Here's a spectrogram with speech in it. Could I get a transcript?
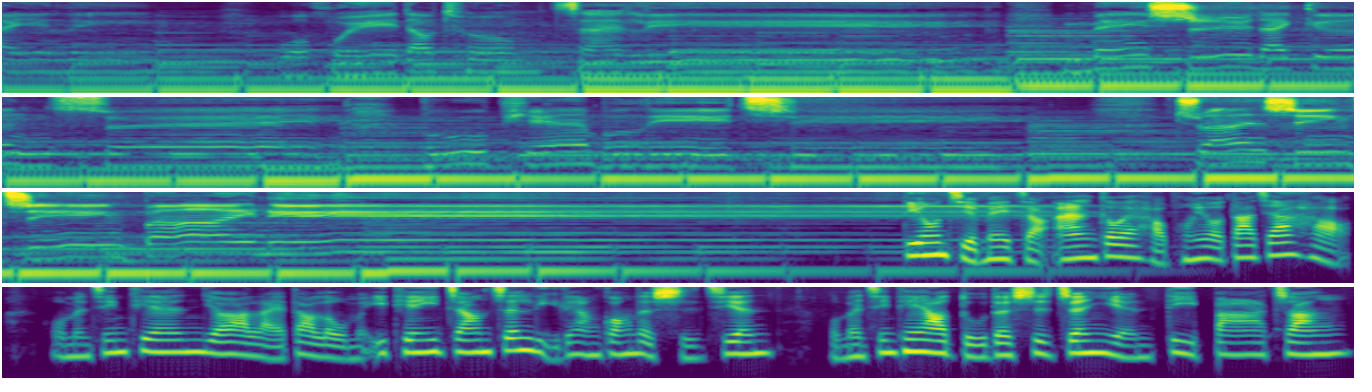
带领我回到同在里，每时代跟随，不偏不离弃，专心敬拜你。弟兄姐妹早安，各位好朋友大家好，我们今天又要来到了我们一天一章真理亮光的时间。我们今天要读的是箴言第八章，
